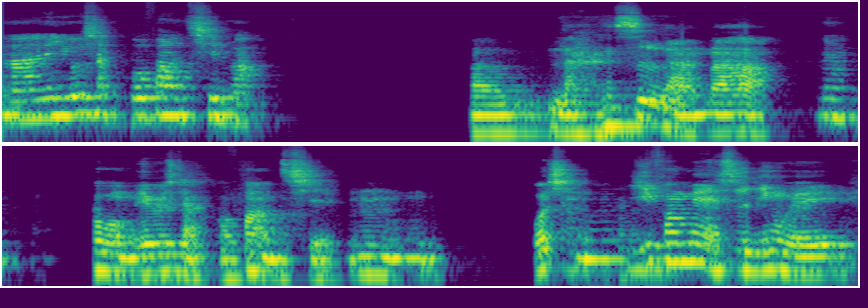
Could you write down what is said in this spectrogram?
难，有想过放弃吗？嗯，难是难的哈。嗯。我没有想过放弃。嗯，我想一方面是因为。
